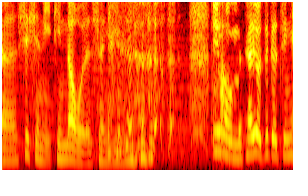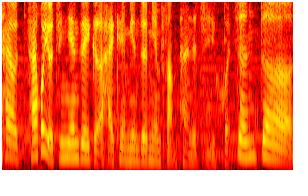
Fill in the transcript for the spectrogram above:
嗯、呃，谢谢你听到我的声音。因为我们才有这个今天，还有才会有今天这个还可以面对面访谈的机会，真的。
